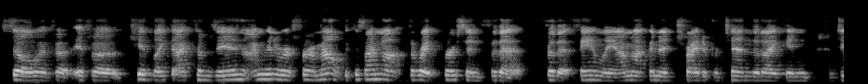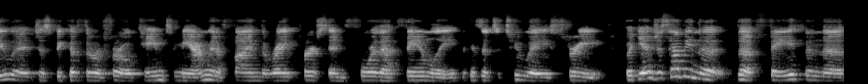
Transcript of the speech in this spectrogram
So if a, if a kid like that comes in, I'm going to refer him out because I'm not the right person for that for that family. I'm not going to try to pretend that I can do it just because the referral came to me. I'm going to find the right person for that family because it's a two way street. But yeah, just having the the faith and the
